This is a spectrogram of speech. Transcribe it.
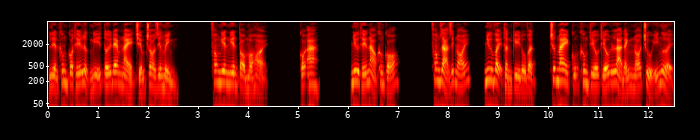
liền không có thế lực nghĩ tới đem này chiếm cho riêng mình. Phong nghiên nghiên tò mò hỏi. Có A. Như thế nào không có? Phong giả dích nói, như vậy thần kỳ đồ vật, trước nay cũng không thiếu thiếu là đánh nó chủ ý người.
